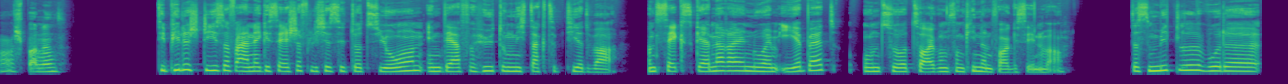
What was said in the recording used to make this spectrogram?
Oh, spannend. Die Pille stieß auf eine gesellschaftliche Situation, in der Verhütung nicht akzeptiert war und Sex generell nur im Ehebett und zur Zeugung von Kindern vorgesehen war. Das Mittel wurde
